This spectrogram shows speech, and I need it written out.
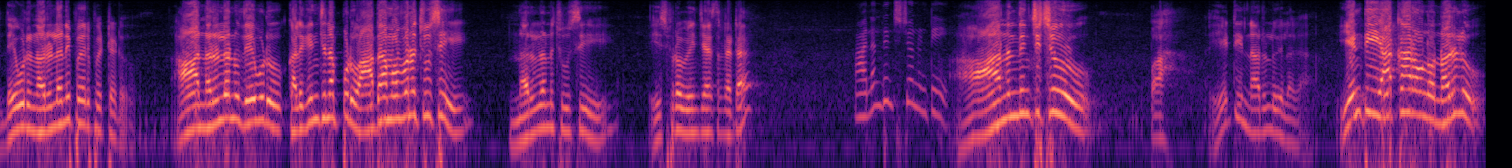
దేవుడు నరులని పేరు పెట్టాడు. ఆ నరులను దేవుడు కలిగించినప్పుడు ఆదామవ్వను చూసి నరులను చూసి ఈశ్వరవు ఏం చేస్తాడట? ఆనందించుచునుంటి. ఆనందించుచు. పా ఏంటి నరులు ఇలాగా? ఏంటి ఆకారంలో నరులు?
